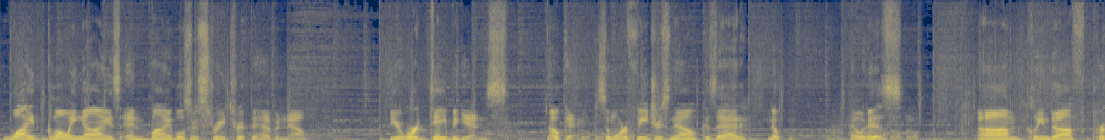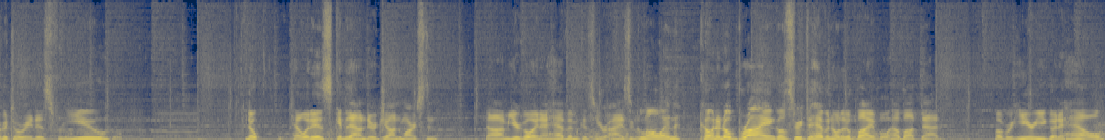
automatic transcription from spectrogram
white glowing eyes and Bibles are straight trip to heaven now. Your work day begins. Okay, so more features now, Kazad. Nope. Hell it is. Um, cleaned off. Purgatory it is for you. Nope. Hell it is. Get it down there, John Marston. Um, you're going to heaven because your eyes are glowing. Conan O'Brien goes straight to heaven holding a Bible. How about that? Over here, you go to hell.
